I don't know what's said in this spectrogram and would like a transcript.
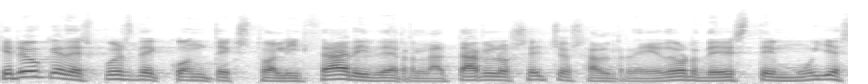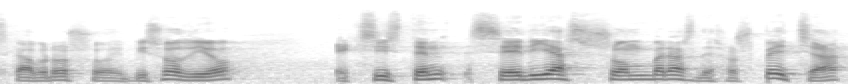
Creo que después de contextualizar y de relatar los hechos alrededor de este muy escabroso episodio, existen serias sombras de sospecha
